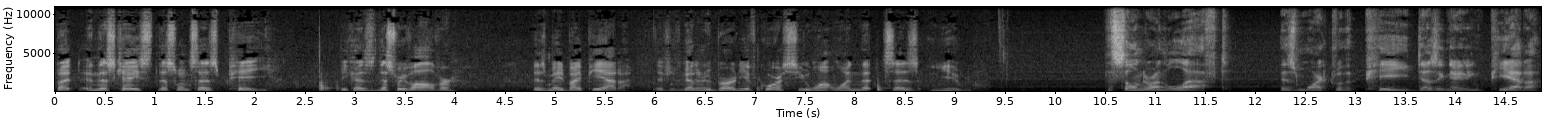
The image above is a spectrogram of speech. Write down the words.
But in this case, this one says P because this revolver is made by Pietta. If you've got a Uberti, of course, you want one that says U. The cylinder on the left is marked with a P designating Pietta,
